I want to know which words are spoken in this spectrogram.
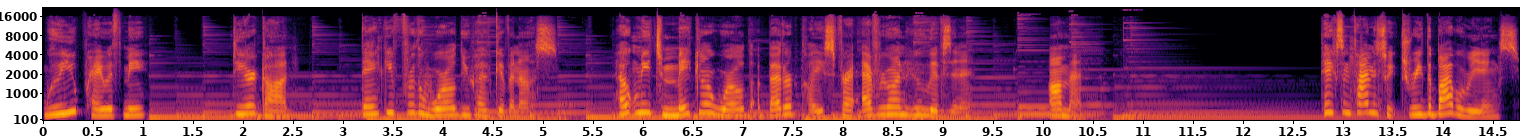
Will you pray with me? Dear God, thank you for the world you have given us. Help me to make your world a better place for everyone who lives in it. Amen. Take some time this week to read the Bible readings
